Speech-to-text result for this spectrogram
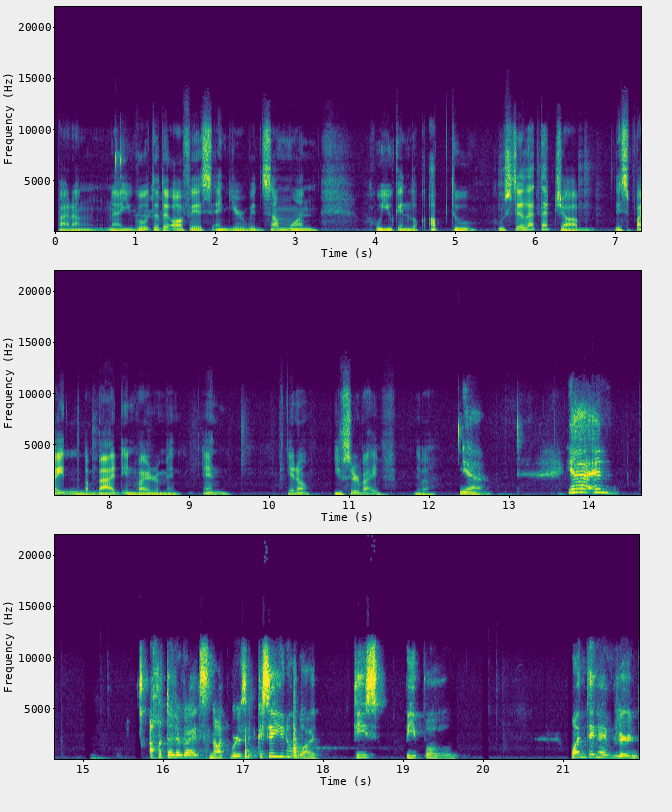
Parang na you go to the office and you're with someone who you can look up to, who's still at that job despite a Mm. bad environment and you know, you survive, di ba? Yeah. Yeah, and ako talaga, it's not worth it. Kasi you know what? These people, one thing I've learned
